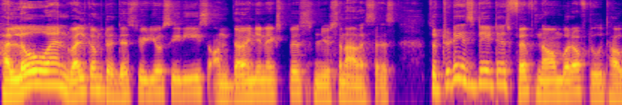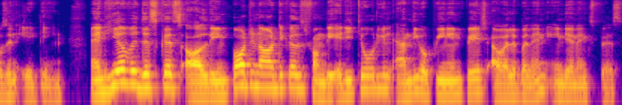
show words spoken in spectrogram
Hello and welcome to this video series on the Indian Express news analysis. So today's date is 5th November of 2018 and here we discuss all the important articles from the editorial and the opinion page available in Indian Express.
